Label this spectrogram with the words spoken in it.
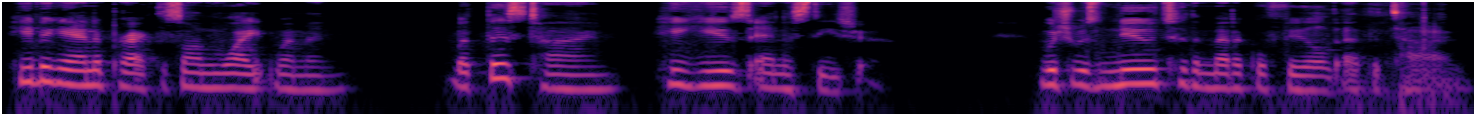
he began to practice on white women, but this time he used anesthesia, which was new to the medical field at the time.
